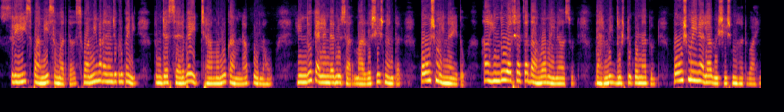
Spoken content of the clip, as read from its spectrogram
श्री स्वामी समर्थ. स्वामी महाराजांच्या कृपेने तुमच्या सर्व इच्छा मनोकामना पूर्ण हो. हिंदू कॅलेंडरनुसार मार्गशीर्ष नंतर पौष महिना येतो. हा हिंदू वर्षाचा दहावा महिना असून धार्मिक दृष्टिकोनातून पौष महिन्याला विशेष महत्त्व आहे.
